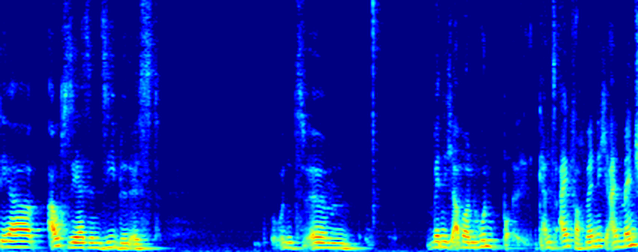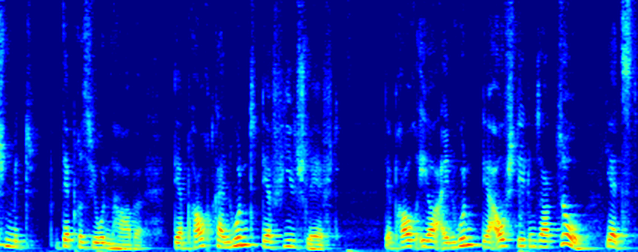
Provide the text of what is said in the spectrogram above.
der auch sehr sensibel ist. Und ähm, wenn ich aber einen Hund, ganz einfach, wenn ich einen Menschen mit Depressionen habe, der braucht keinen Hund, der viel schläft. Der braucht eher einen Hund, der aufsteht und sagt, so, jetzt.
